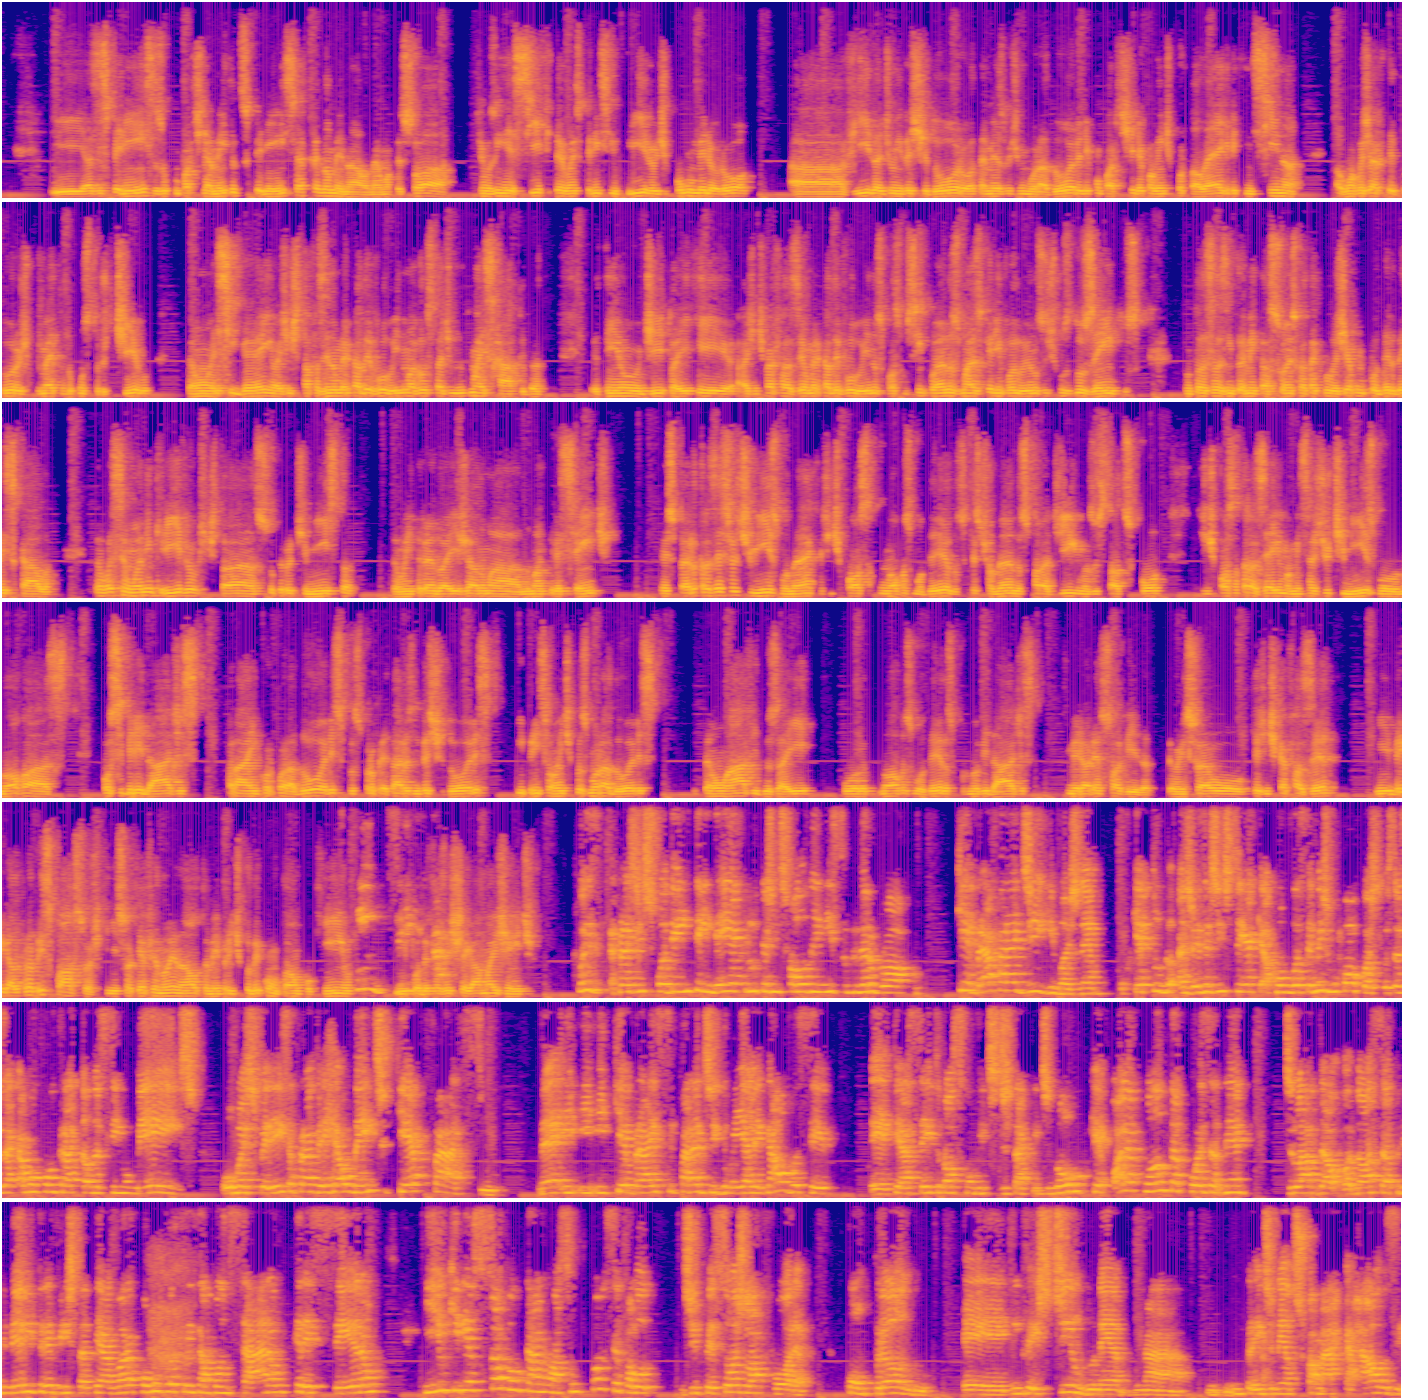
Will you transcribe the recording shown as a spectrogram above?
e as experiências, o compartilhamento de experiência é fenomenal. Né? Uma pessoa, tivemos em Recife, teve uma experiência incrível de como melhorou a vida de um investidor ou até mesmo de um morador. Ele compartilha com alguém de Porto Alegre que ensina alguma coisa de arquitetura, de método construtivo. Então, esse ganho, a gente está fazendo o mercado evoluir numa velocidade muito mais rápida. Eu tenho dito aí que a gente vai fazer o mercado evoluir nos próximos cinco anos mais do que ele evoluiu nos últimos 200, com todas essas implementações, com a tecnologia, com o poder da escala. Então, vai ser um ano incrível, a gente está super otimista, estamos entrando aí já numa, numa crescente. Eu espero trazer esse otimismo, né, que a gente possa, com novos modelos, questionando os paradigmas, o status quo, a gente possa trazer aí uma mensagem de otimismo, novas possibilidades para incorporadores, para os proprietários investidores e principalmente para os moradores que estão ávidos aí por novos modelos, por novidades que melhorem a sua vida. Então isso é o que a gente quer fazer e obrigado por abrir espaço. Acho que isso aqui é fenomenal também para a gente poder contar um pouquinho sim, sim, e poder fazer chegar mais gente. Pois, para a gente poder entender aquilo que a gente falou no início do primeiro bloco, quebrar paradigmas, né? Porque tudo, às vezes a gente tem, como você mesmo colocou, as pessoas acabam contratando assim um mês ou uma experiência para ver realmente que é fácil, né? E, e, quebrar esse paradigma. E é legal você é, ter aceito o nosso convite de estar aqui de novo, porque olha quanta coisa, né? De lá da nossa primeira entrevista até agora, como vocês avançaram, cresceram. E eu queria só voltar no assunto, quando você falou de pessoas lá fora comprando, é, investindo né, na, em empreendimentos com a marca House,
